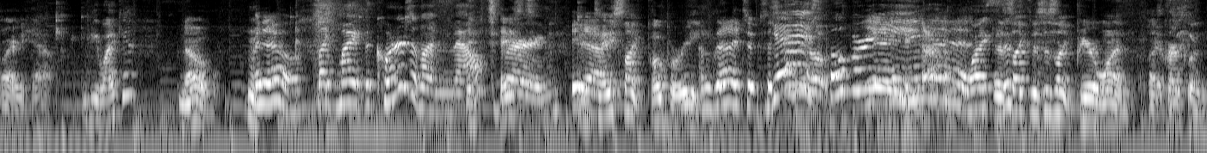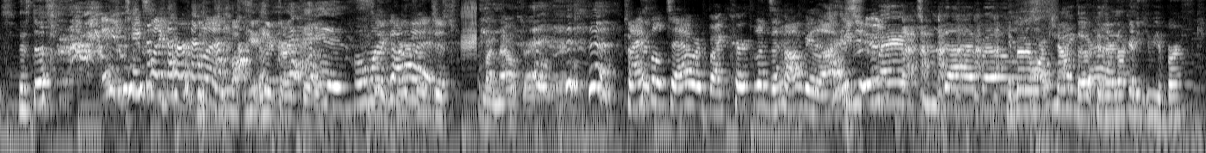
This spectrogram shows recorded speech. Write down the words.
Oh, I already have. Do you like it? No. I hmm. know. Like my the corners of my mouth tastes- burn. It Yeah. tastes like potpourri. I'm glad I took such Yes, a little. potpourri. Yeah. Like It's this, like this is like Pier One, like Kirkland's. this does. It tastes like Kirkland. Walking to Kirkland. Yes. Oh my like god. Kirkland just f- my mouth right there. Eiffel Tower by Kirkland's and Hobby I Lobby, dude. swear to God, bro. You better watch Oh out though, because they're not gonna give you birth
